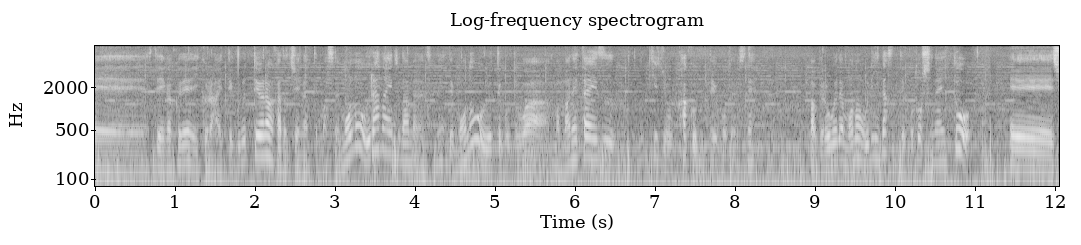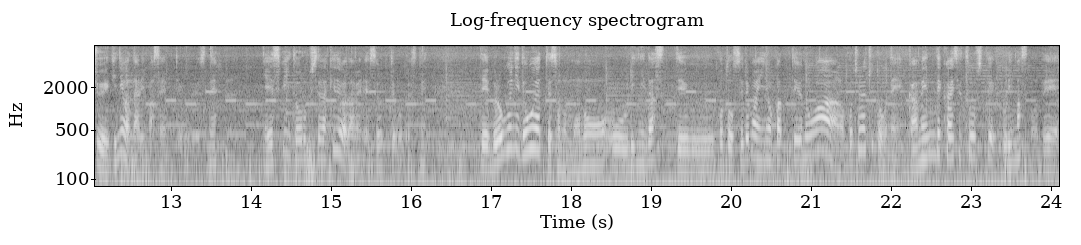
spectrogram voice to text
えー、定額でいくら入ってくるっていうような形になってます、物を売らないとダメなんですね。で物を売るってことは、まあ、マネタイズ記事を書くっていうことですね、まあ、ブログで物を売りに出すってことをしないと、えー、収益にはなりませんっていうことですね。ASP 登録してだけではダメですよってことですね。でブログにどうやってその物を売りに出すっていうことをすればいいのかっていうのはあのこちらちょっとね画面で解説をしておりますので、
